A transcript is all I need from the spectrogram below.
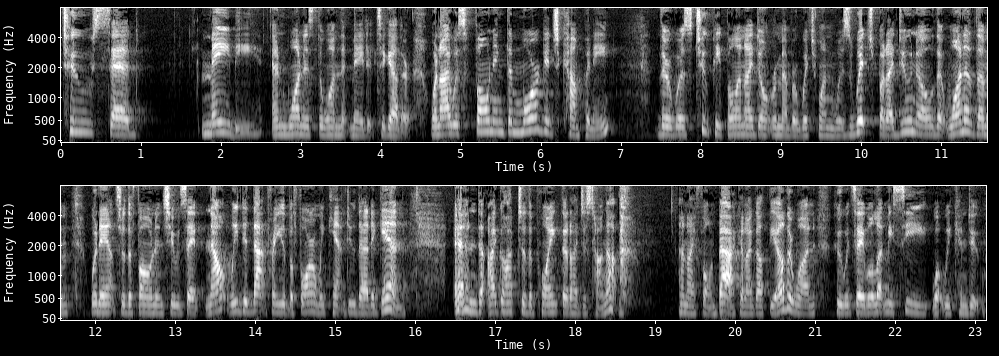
two said maybe, and one is the one that made it together. When I was phoning the mortgage company, there was two people, and I don't remember which one was which, but I do know that one of them would answer the phone and she would say, no, we did that for you before and we can't do that again. And I got to the point that I just hung up and I phoned back and I got the other one who would say, well, let me see what we can do.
